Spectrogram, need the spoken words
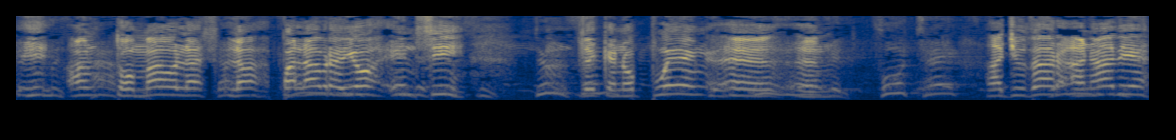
y han tomado la, palabra de Dios en sí, de que no pueden eh, ayudar a nadie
